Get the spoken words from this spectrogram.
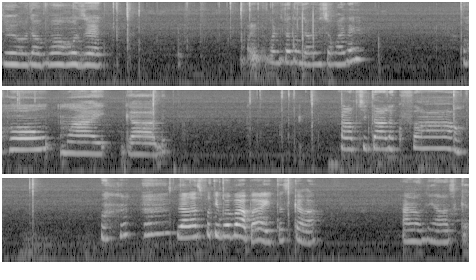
זה הדבר הזה? בוא נבדוק אם זה עובד סורייבן. אומייגאד. הפציתה על הכפר. זה הרס אותי בבית, אז קרה. אה לא, זה הרס כן.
